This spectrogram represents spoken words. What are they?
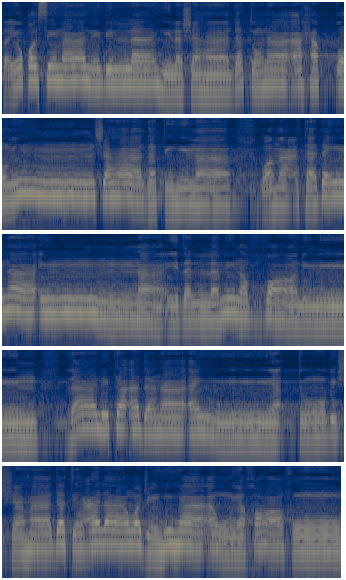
فيقسمان بالله لشهادتنا أحق من شهادتهما وما اعتدينا إنا إذا لمن الظالمين. ذلك أدنى أن يأتوا بالشهادة على وجهها أو يخافوا.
